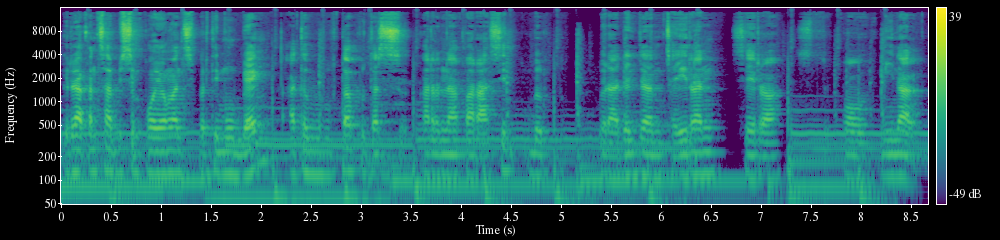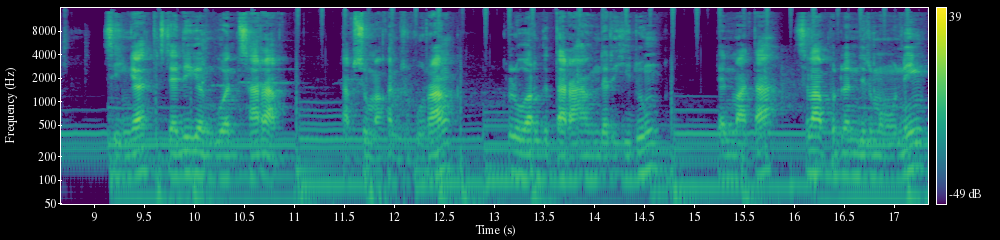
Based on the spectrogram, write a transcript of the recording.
Gerakan sapi sempoyongan seperti mubeng atau berputar-putar karena parasit ber berada dalam cairan serotoninal sehingga terjadi gangguan saraf, nafsu makan berkurang, keluar getar rahang dari hidung dan mata, selaput lendir menguning,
